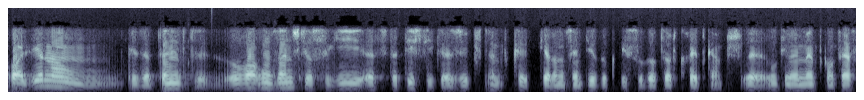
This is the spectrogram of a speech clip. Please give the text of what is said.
Olha, eu não. Quer dizer, tenho, houve alguns anos que eu segui as estatísticas e, portanto, que, que eram no sentido do que disse o Dr. Correio de Campos. ultimamente, confesso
